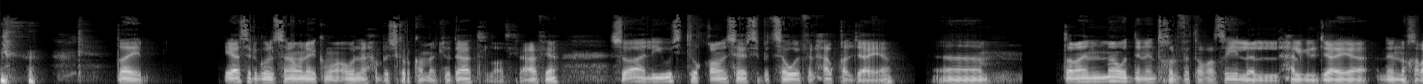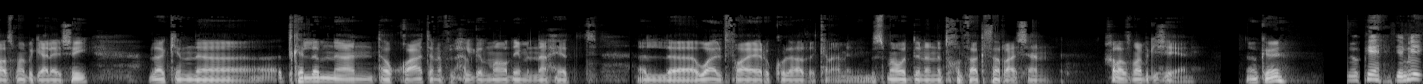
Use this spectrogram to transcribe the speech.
طيب ياسر يقول السلام عليكم اولا أحب أشكركم على المجهودات الله يعطيك العافية سؤالي وش تتوقعون سيرسي بتسوي في الحلقة الجاية؟ طبعا ما ودنا ندخل في تفاصيل الحلقة الجاية لأنه خلاص ما بقى عليه شيء. لكن آه، تكلمنا عن توقعاتنا في الحلقة الماضية من ناحية ال wildfire وكل هذا الكلام يعني. بس ما ودنا ندخل في أكثر عشان خلاص ما بقي شيء يعني. أوكي؟ أوكي جميل.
